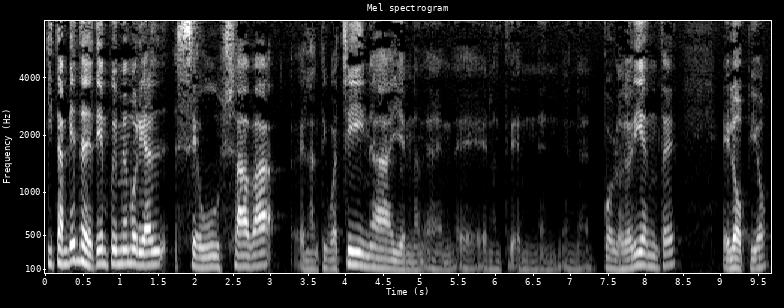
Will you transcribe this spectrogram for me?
Y también desde tiempo inmemorial se usaba en la antigua China y en, en, pueblos de Oriente, el opio,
